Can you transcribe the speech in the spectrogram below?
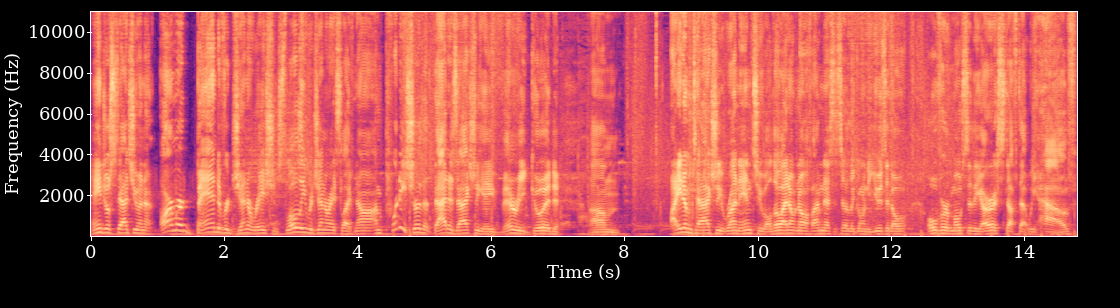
Angel statue and an armored band of regeneration. Slowly regenerates life. Now, I'm pretty sure that that is actually a very good um, item to actually run into. Although I don't know if I'm necessarily going to use it over most of the other stuff that we have.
